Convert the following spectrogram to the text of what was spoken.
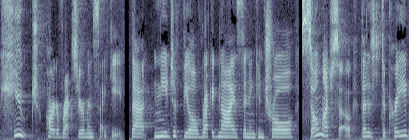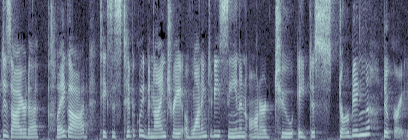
huge part of Rex Heuermann's psyche that need to feel recognized and in control, so much so that his depraved desire to play God takes this typically benign trait of wanting to be seen and honored to a disturbing degree.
